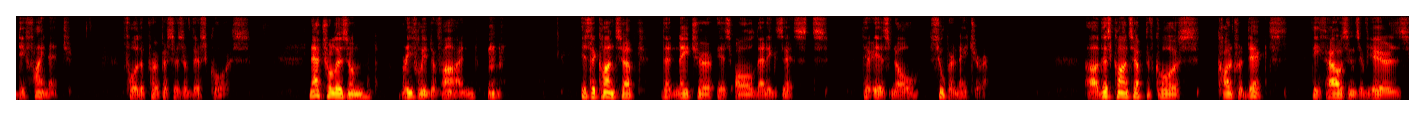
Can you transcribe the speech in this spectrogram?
define it for the purposes of this course. Naturalism, briefly defined, is the concept that nature is all that exists. There is no supernature. Uh, this concept, of course, contradicts the thousands of years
